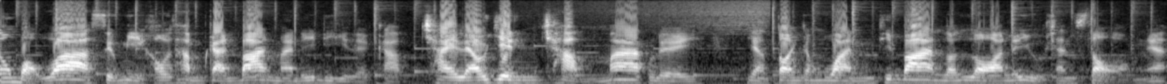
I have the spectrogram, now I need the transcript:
ต้องบอกว่า Xiaomi เขาทำการบ้านมาได้ดีเลยครับ ใช้แล้วเย็นฉ่ำมากเลย อย่างตอนกลางวันที่บ้านร้อนๆ แล้วอยู่ชั้น 2 เนี่ย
